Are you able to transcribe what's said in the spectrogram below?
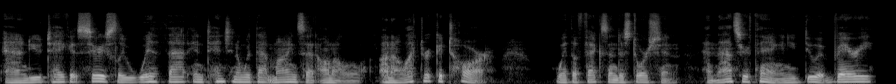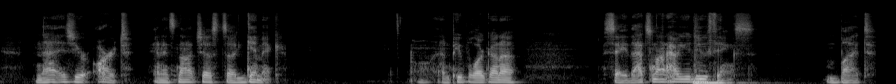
and you take it seriously with that intention and with that mindset on a, an electric guitar with effects and distortion, and that's your thing, and you do it very, and that is your art, and it's not just a gimmick. And people are gonna say that's not how you do things. But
